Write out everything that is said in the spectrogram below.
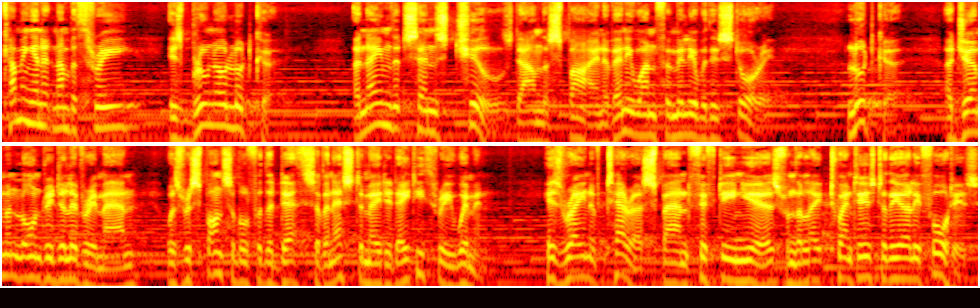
Coming in at number three is Bruno Ludke, a name that sends chills down the spine of anyone familiar with his story. Ludke, a German laundry delivery man, was responsible for the deaths of an estimated 83 women. His reign of terror spanned 15 years from the late 20s to the early 40s.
